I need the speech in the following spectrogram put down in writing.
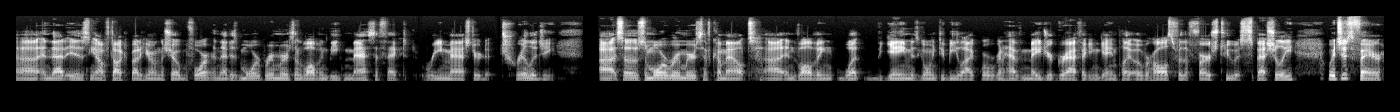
uh, and that is, you know, I've talked about it here on the show before, and that is more rumors involving the Mass Effect remastered trilogy. Uh, so some more rumors have come out uh, involving what the game is going to be like, where we're going to have major graphic and gameplay overhauls for the first two, especially, which is fair.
